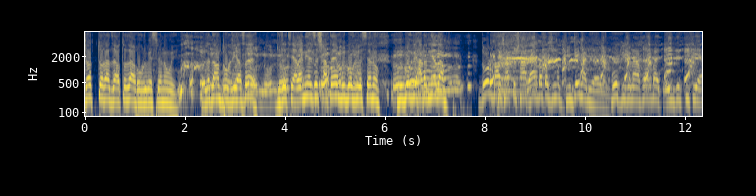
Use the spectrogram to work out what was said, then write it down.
দত্তরা যাও তো যাও বকরি বেচবে না মুই। বলে দাম বকরি আছে। দুটো চেলা নিয়ে এসে সাথে মুই বকরি বেচবে না। মুই বকরি হাটত নিয়ে দাম দৌড় বাল সাতশো সার আর বেতার তিনটেই মারি হয়ে গেল। বকরি কেনা আছে আর ভাই এই যে চিপিয়া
